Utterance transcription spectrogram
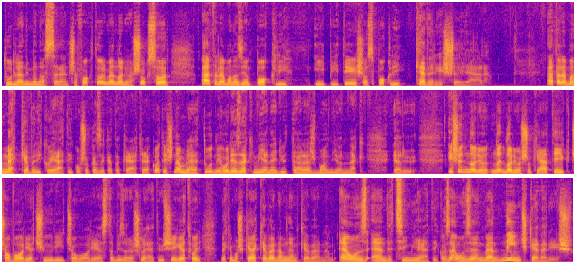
tud lenni benne a szerencsefaktor, mert nagyon sokszor általában az ilyen pakli építés, az pakli keveréssel jár. Általában megkeverik a játékosok ezeket a kártyákat, és nem lehet tudni, hogy ezek milyen együttállásban jönnek elő. És nagyon, nagyon sok játék csavarja, csűri, csavarja ezt a bizonyos lehetőséget, hogy nekem most kell kevernem, nem kevernem. Eons End című játék. Az Eons Endben nincs keverés.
